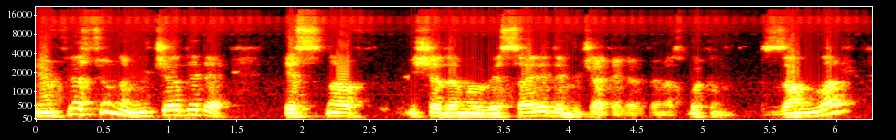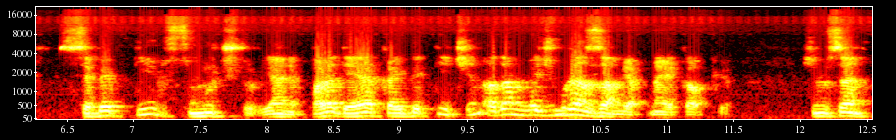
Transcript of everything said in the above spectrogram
Enflasyonla mücadele esnaf, iş adamı vesaire de mücadele edemez. Bakın zamlar sebep değil sonuçtur. Yani para değer kaybettiği için adam mecburen zam yapmaya kalkıyor. Şimdi sen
